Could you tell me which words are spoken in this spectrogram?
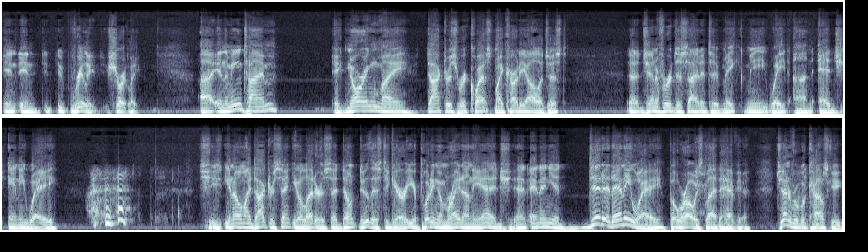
in, in really shortly. Uh, in the meantime, ignoring my doctor's request, my cardiologist, uh, Jennifer decided to make me wait on edge anyway. She, you know, my doctor sent you a letter and said, "Don't do this to Gary. You're putting him right on the edge," and and then you did it anyway. But we're always glad to have you, Jennifer Bukowski.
